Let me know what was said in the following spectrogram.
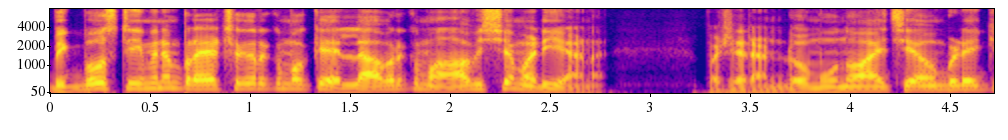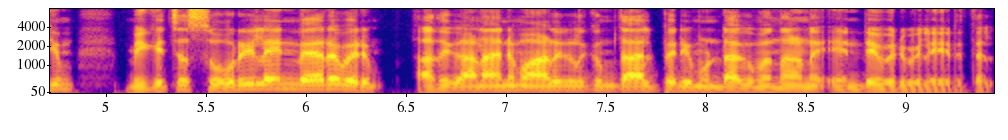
ബിഗ് ബോസ് ടീമിനും പ്രേക്ഷകർക്കുമൊക്കെ എല്ലാവർക്കും ആവശ്യം അടിയാണ്. പക്ഷേ രണ്ടോ മൂന്നോ ആഴ്ചയാകുമ്പോഴേക്കും മികച്ച സ്റ്റോറി ലൈൻ വേറെ വരും. അത് കാണാനും ആളുകൾക്കും താല്പര്യമുണ്ടാകുമെന്നാണ് എന്റെ ഒരു വിലയിരുത്തൽ.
